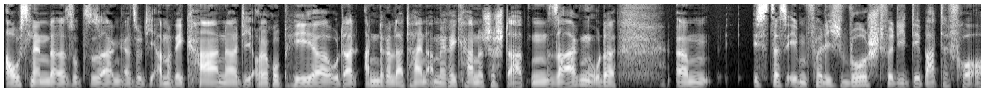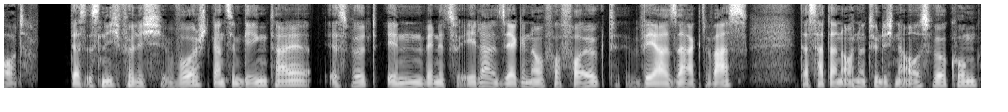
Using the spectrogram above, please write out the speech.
Ausländer sozusagen, also die Amerikaner, die Europäer oder andere lateinamerikanische Staaten sagen? Oder ähm, ist das eben völlig wurscht für die Debatte vor Ort? Das ist nicht völlig wurscht, ganz im Gegenteil. Es wird in Venezuela sehr genau verfolgt, wer sagt was. Das hat dann auch natürlich eine Auswirkung.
